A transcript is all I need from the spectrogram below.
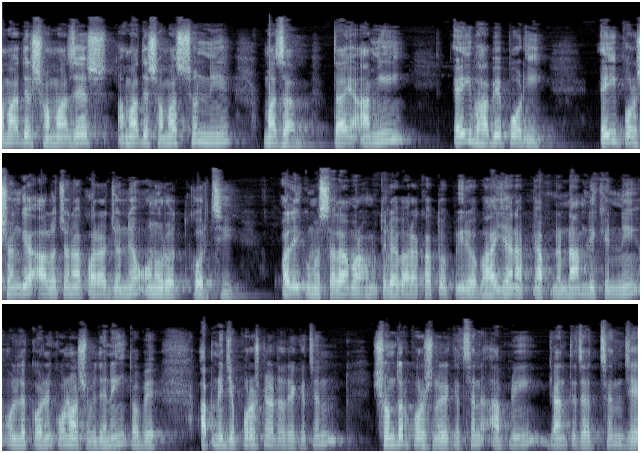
আমাদের সমাজে, আমাদের সমাজ সুন্নি মাঝাব তাই আমি এইভাবে পড়ি। এই প্রসঙ্গে আলোচনা করার জন্য অনুরোধ করছি। ওয়ালাইকুম আসসালাম রহমতুল্লাহ বারাকাত প্রিয় ভাইজান, আপনি আপনার নাম লিখেননি, উল্লেখ করেন, কোনো অসুবিধা নেই। তবে আপনি যে প্রশ্নটা রেখেছেন, সুন্দর প্রশ্ন রেখেছেন, আপনি জানতে চাচ্ছেন যে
